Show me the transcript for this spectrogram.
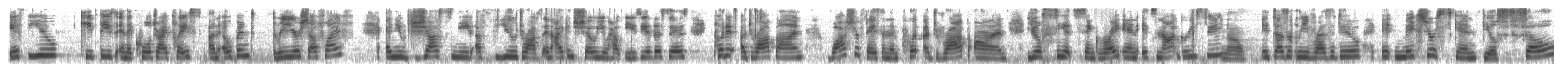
if you keep these in a cool, dry place unopened, three year shelf life, and you just need a few drops. And I can show you how easy this is. Put it a drop on, wash your face, and then put a drop on. You'll see it sink right in. It's not greasy. No. It doesn't leave residue. It makes your skin feel so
